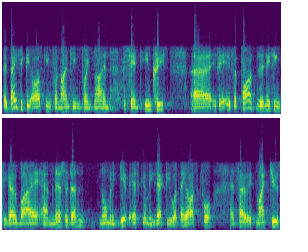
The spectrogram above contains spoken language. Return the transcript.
they're basically asking for 19.9% increase. Uh, if, if the past is anything to go by, um, NERSA doesn't normally give Eskom exactly what they ask for. Uh, so it might juice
